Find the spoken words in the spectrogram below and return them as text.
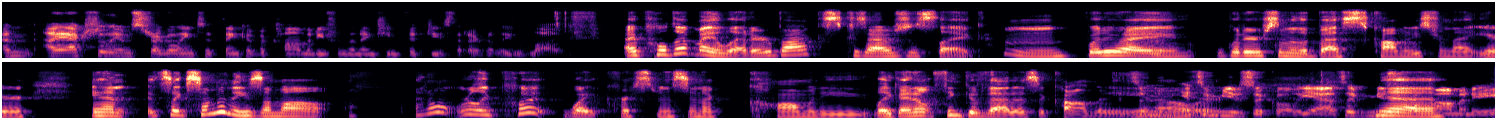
I'm, I actually am struggling to think of a comedy from the 1950s that I really love. I pulled up my Letterboxd because I was just like, hmm, what do I what are some of the best comedies from that year? And it's like some of these I'm all I don't really put White Christmas in a comedy. Like I don't think of that as a comedy, It's, you a, know. it's a musical. Yeah, it's a musical Yeah. comedy.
